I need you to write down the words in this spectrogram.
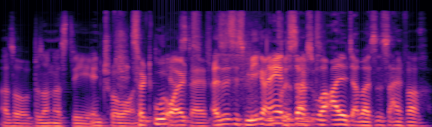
Also besonders die Intro. Es ist halt uralt. Also es ist mega naja, interessant. du sagst uralt, aber es ist einfach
